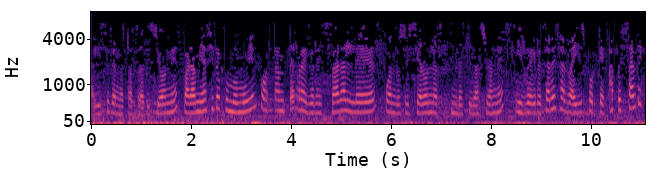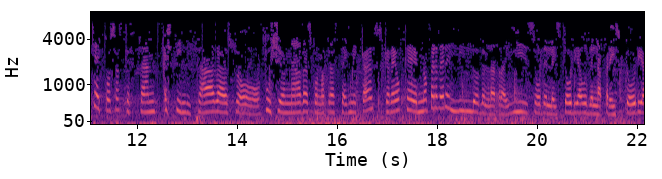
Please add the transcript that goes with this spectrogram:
raíz y de nuestras tradiciones. Para mí ha sido como muy importante regresar a leer cuando se hicieron las investigaciones y regresar a esa raíz porque a pesar de que hay cosas que están estilizadas o fusionadas con otras técnicas, creo que no perder el de la raíz o de la historia o de la prehistoria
